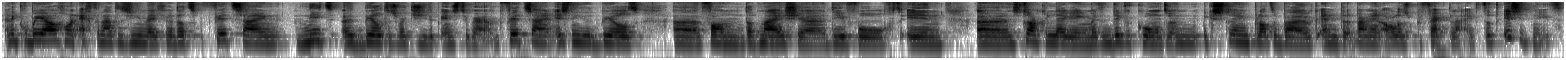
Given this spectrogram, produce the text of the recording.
En ik probeer jou gewoon echt te laten zien, weet je, dat fit zijn niet het beeld is wat je ziet op Instagram. Fit zijn is niet het beeld uh, van dat meisje die je volgt in uh, een strakke legging met een dikke kont, een extreem platte buik en waarin alles perfect lijkt. Dat is het niet.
